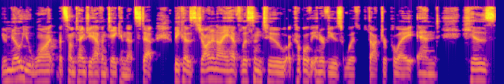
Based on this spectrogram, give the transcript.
you know you want, but sometimes you haven't taken that step. Because John and I have listened to a couple of interviews with Dr. Pillay, and his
